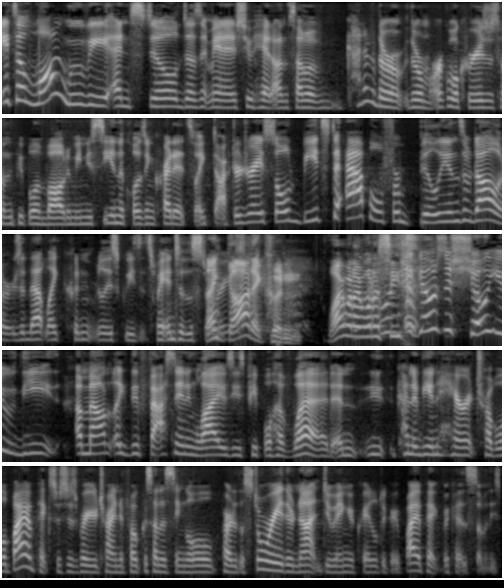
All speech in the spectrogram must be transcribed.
it's a long movie and still doesn't manage to hit on some of kind of the, the remarkable careers of some of the people involved. I mean, you see in the closing credits, like Dr. Dre sold beats to Apple for billions of dollars, and that like couldn't really squeeze its way into the story. Thank God it couldn't. Why would I want to see It goes to show you the amount, like the fascinating lives these people have led, and kind of the inherent trouble of biopics, which is where you're trying to focus on a single part of the story. They're not doing a cradle to grave biopic because some of these,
